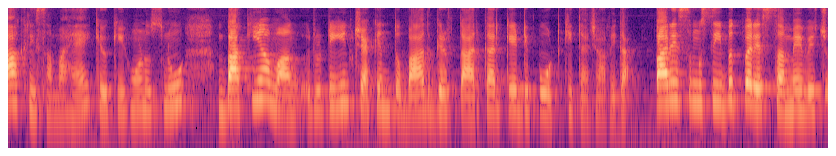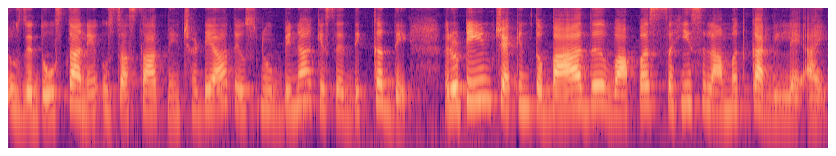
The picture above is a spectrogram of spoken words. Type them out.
ਆਖਰੀ ਸਮਾਂ ਹੈ, ਕਿਉਂਕਿ ਹੁਣ ਉਸ ਨੂੰ ਬਾਕੀਆਂ ਵਾਂਗ ਰੂਟੀਨ ਚੈੱਕ-ਇਨ ਤੋਂ ਬਾਅਦ ਗ੍ਰਿਫਤਾਰ ਕਰਕੇ ਡਿਪੋਰਟ ਕੀਤਾ ਜਾਵੇਗਾ। ਪਰ ਇਸ ਮੁਸੀਬਤ ਭਰੇ ਸਮੇਂ ਵਿੱਚ ਉਸਦੇ ਦੋਸਤਾਂ ਨੇ ਉਸਦਾ ਸਾਥ ਨਹੀਂ ਛੱਡਿਆ ਤੇ ਉਸ ਨੂੰ ਬਿਨਾਂ ਕਿਸੇ ਦਿੱਕਤ ਦੇ ਰੂਟੀਨ ਚੈੱਕ-ਇਨ ਤੋਂ ਬਾਅਦ ਵਾਪਸ ਸਹੀ ਸਲਾਮਤ ਘਰ ਵੀ ਲੈ ਆਏ।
